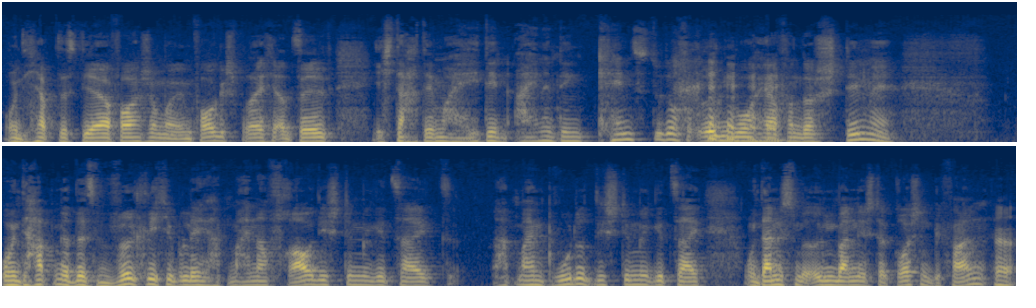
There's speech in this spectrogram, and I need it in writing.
Und ich habe das dir ja vorher schon mal im Vorgespräch erzählt. Ich dachte immer, hey, den einen, den kennst du doch irgendwoher von der Stimme. Und habe mir das wirklich überlegt, habe meiner Frau die Stimme gezeigt, habe meinem Bruder die Stimme gezeigt und dann ist mir irgendwann ist der Groschen gefallen. Ja.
